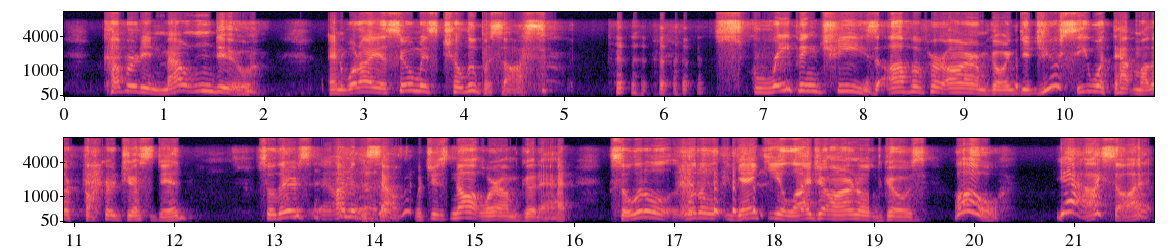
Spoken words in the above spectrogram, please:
covered in Mountain Dew and what I assume is chalupa sauce. Scraping cheese off of her arm, going, Did you see what that motherfucker just did? So there's, I'm in the South, which is not where I'm good at. So little, little Yankee Elijah Arnold goes, Oh, yeah, I saw it.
